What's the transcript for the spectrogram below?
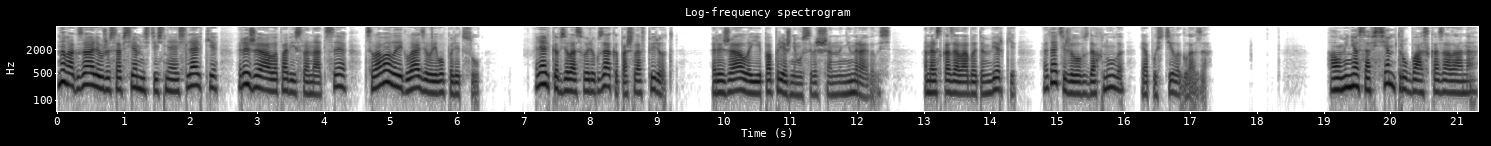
На вокзале, уже совсем не стесняясь ляльки, рыжая Алла повисла на отце, целовала и гладила его по лицу. Лялька взяла свой рюкзак и пошла вперед. Рыжая ей по-прежнему совершенно не нравилась. Она рассказала об этом Верке, а та тяжело вздохнула и опустила глаза. «А у меня совсем труба», — сказала она,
